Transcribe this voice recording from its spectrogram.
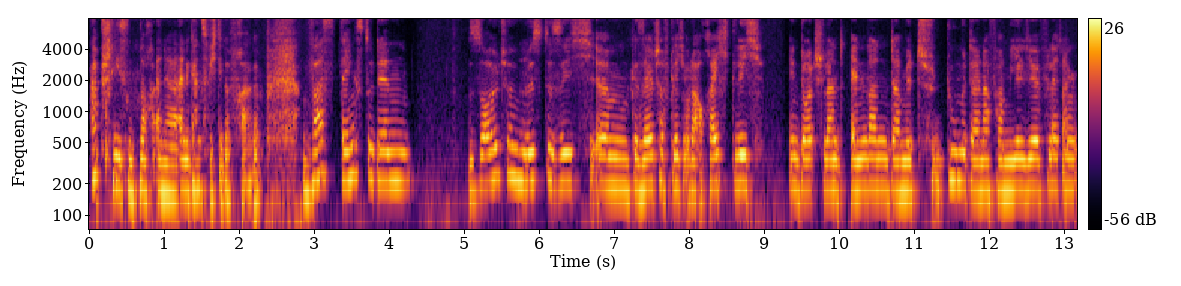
abschließend noch eine, eine ganz wichtige Frage. Was denkst du denn, sollte, müsste sich ähm, gesellschaftlich oder auch rechtlich in Deutschland ändern, damit du mit deiner Familie vielleicht ein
